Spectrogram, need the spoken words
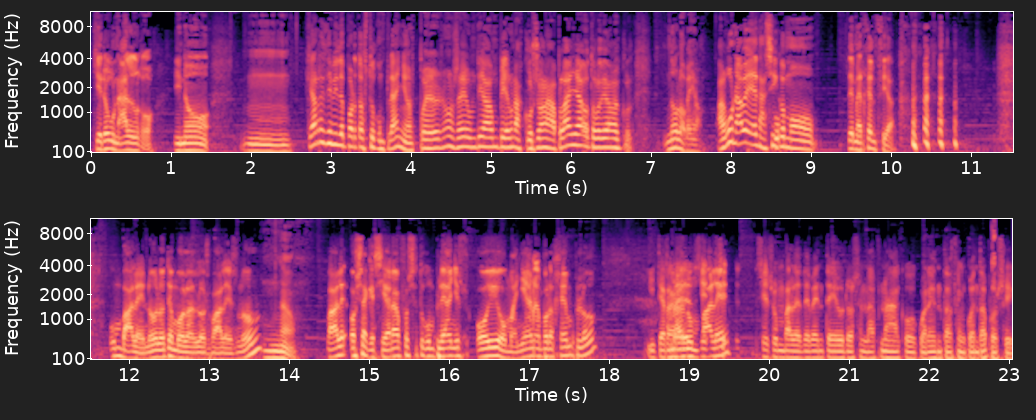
Quiero un algo y no... mm, ¿Qué has recibido por todos tus cumpleaños? Pues no sé, un día un, una excursión a la playa, otro día una excursión... No lo veo. Alguna vez así como de emergencia. Un vale, ¿no? No te molan los vales, ¿no? No. Vale, o sea que si ahora fuese tu cumpleaños hoy o mañana, por ejemplo, y te regalan un vale, si- si es un vale de 20 euros en la FNAC o 40 o 50, pues sí.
